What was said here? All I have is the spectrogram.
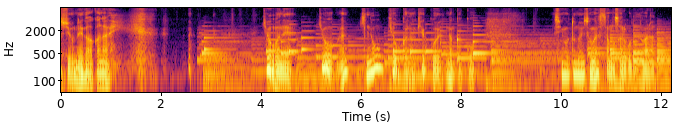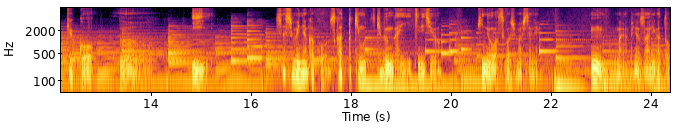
うしよう目が開かない。今日はね今日え？昨日？今日かな？結構なんかこう仕事の忙しさもさることながら結構いい久しぶりになんかこうスカッと気持ち気分がいい一日を昨日は過ごしましてね。うんまあピノさんありがとう。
